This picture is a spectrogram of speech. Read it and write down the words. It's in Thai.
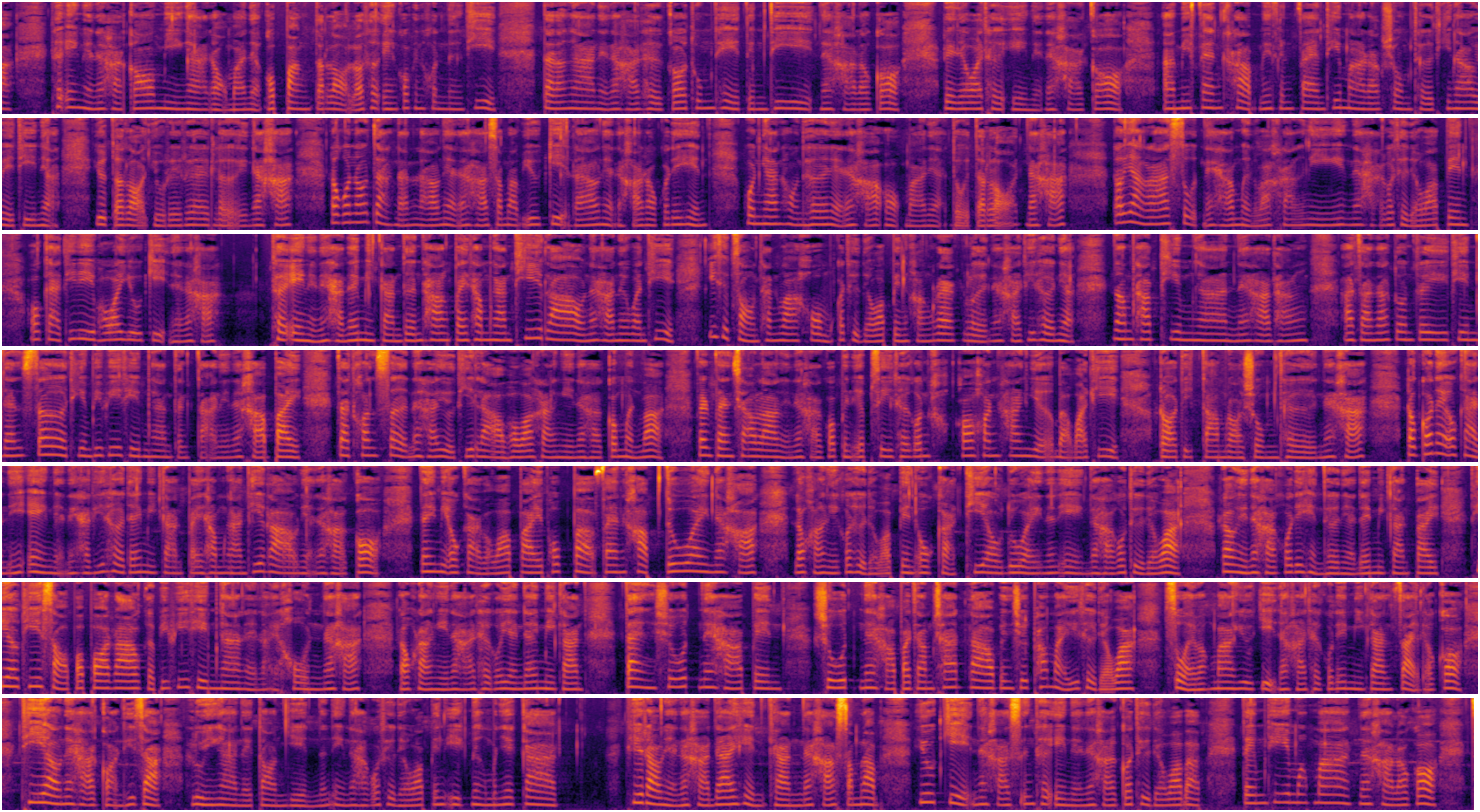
เธอเองเนี่ยนะคะก็มีงานออกมาเนี่ยก็ปังตลอดแล้วเธอเองก็เป็นคนหนึ่งที่แต่ละงานเนี่ยนะคะ เธอก็ทุ่มเทเต็มที่นะคะ แล้วก็เรียกได้ว่าเธอเองเนี่ยนะคะก็มีแฟนคลับมีแฟนๆที่มารับชมเธอที่หน้าเวทีเนี่ยอยู่ตลอดอยู่เรื่อย ๆ เลยนะคะแล้วก็นอกจากนั้นแล้วเนี่ยนะคะสำหรับยูกิแล้วเนี่ยนะคะ เราก็ได้เห็นผลงานของเธอเนี่ยนะคะออกมาเนี่ยโดยตลอดนะคะแล้วอย่างล่าสุดนะคะเหมือนว่าครั้งนี้นะคะก็ถือได้ว่าเป็นโอกาสที่ดีเพราะว่ายูกิเนี่ยนะคะ เธอเองเนี่ยนะคะได้มีการเดินทางไปทำงานที่ลาวนะคะ ในวันที่ 22 ธันวาคม ก็ถือได้ว่าเป็นครั้งแรกเลยนะคะ ที่เธอเนี่ยนำทัพทีมงานนะคะทั้งอาจารย์นักดนตรีทีมแดนเซอร์ ทีมพี่ๆทีมงานต่างๆเนี่ยนะคะ ไปจัดคอนเสิร์ตนะคะอยู่ที่ลาวเพราะว่าครั้งนี้นะคะ ก็เหมือนว่าแฟนๆชาวลาวเนี่ยนะคะ ก็เป็น FC เธอก็ค่อนข้างเยอะแบบว่าที่รอติดตามรอชมเธอนะคะ แล้วก็ในโอกาสนี้เองเนี่ยนะคะที่เธอได้มีการไปทำงานที่ลาวเนี่ยยนะคะ ก็ได้มีโอกาสแบบว่าไปพบปะแฟนคลับด้วยนะคะ แล้วครั้งนี้ก็ถือได้ว่าเป็นโอกาสเที่ยวด้วยนั่นเองนะคะ ก็ถือได้ว่าเราเนี่ยนะคะก็ได้เห็นเธอเนี่ยได้มีการไปเที่ยวที่สปปลาวกับพี่ๆทีมงานหลาย ๆ คนนะคะแล้วครั้งนี้นะคะ เธอก็ยังได้มีการ แต่งชุดนะคะเป็นชุดนะคะประจำชาติลาวเป็นชุดผ้าไหมที่ถือได้ว่าสวยมากๆยูกินะคะ เธอก็ได้มีการใส่แล้วก็เที่ยวนะคะ ก่อนที่จะลุยงานในตอนเย็นนั่นเองนะคะ ก็ถือได้ว่าเป็นอีกหนึ่งบรรยากาศ ที่เราเนี่ยนะคะได้เห็นกันนะคะสำหรับยูกินะคะ ซึ่งเธอเองเนี่ยนะคะก็ถือได้ว่าแบบเต็มที่มากๆนะคะ แล้วก็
